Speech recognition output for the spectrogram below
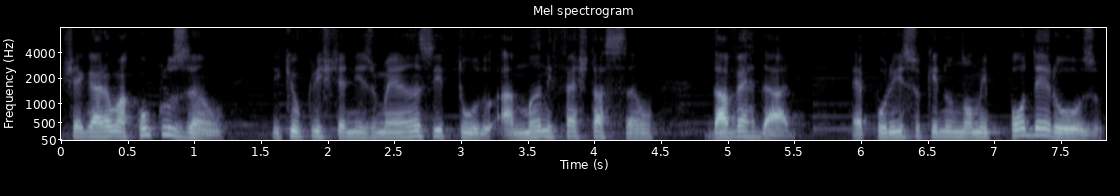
chegarão à conclusão de que o cristianismo é, antes de tudo, a manifestação da verdade. É por isso que, no nome poderoso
